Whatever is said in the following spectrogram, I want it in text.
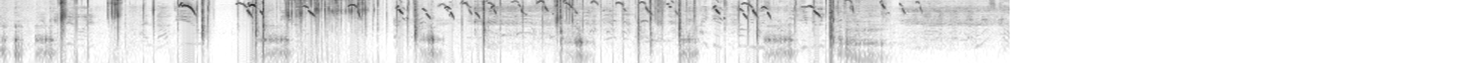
Yeah.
